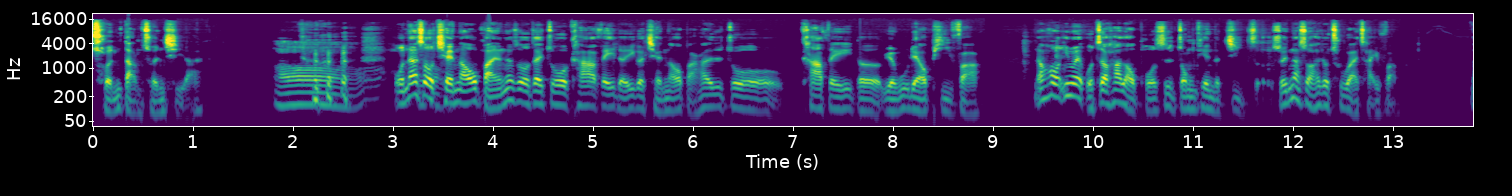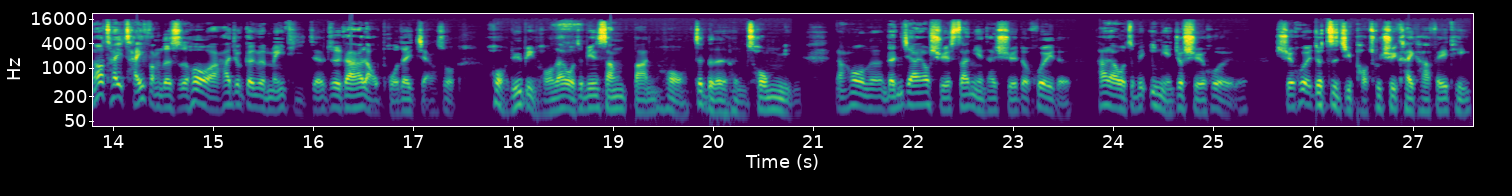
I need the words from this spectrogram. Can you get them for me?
存档存起来。哦，我那时候前老板，那时候在做咖啡的一个前老板，他是做咖啡的原物料批发。然后因为我知道他老婆是中天的记者，所以那时候他就出来采访。然后采采访的时候啊，他就跟着媒体在，就是跟他老婆在讲说：“哦，吕炳宏来我这边上班，哦，这个人很聪明。然后呢，人家要学三年才学得会的，他来我这边一年就学会了，学会就自己跑出去开咖啡厅，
